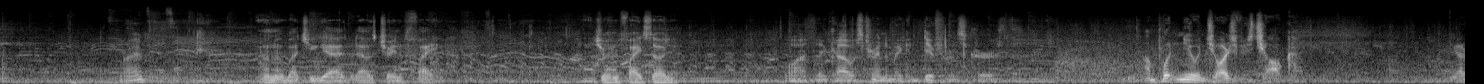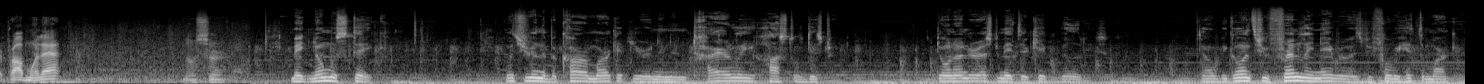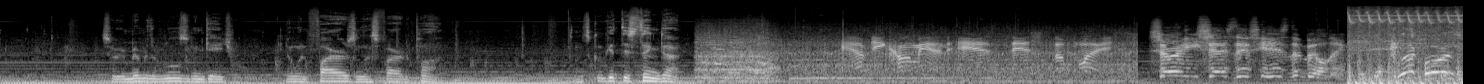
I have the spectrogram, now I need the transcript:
Right? I don't know about you guys, but I was trained to fight. You trained to fight, Sergeant? Well, I think I was trying to make a difference, Kurth. I'm putting you in charge of his chalk. You got a problem with that? No, sir. Make no mistake. Once you're in the Bakara market, you're in an entirely hostile district. Don't underestimate their capabilities. Now, we'll be going through friendly neighborhoods before we hit the market. So remember the rules of engagement. No one fires unless fired upon. Let's go get this thing done. MD, come in. Is this the place? Sir, he says this is the building. Good luck, boys.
